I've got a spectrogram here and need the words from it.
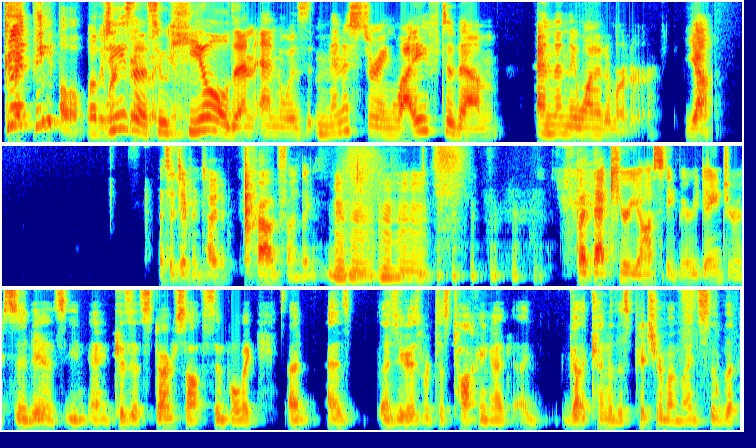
good people. Well, they weren't good, Jesus but, who you know. healed and and was ministering life to them and then they wanted a murderer. yeah, that's a different type of crowdfunding. Mhm, But that curiosity, very dangerous. It is because it starts off simple. Like uh, as as you guys were just talking, I, I got kind of this picture in my mind. So the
